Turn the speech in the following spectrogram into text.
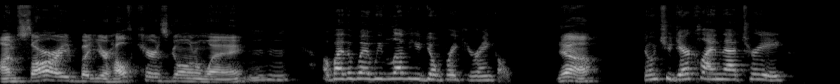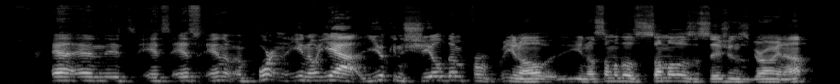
I'm sorry, but your health care is going away. hmm Oh, by the way, we love you. Don't break your ankle. Yeah, Don't you dare climb that tree. and, and it's it's it's important. You know, yeah, you can shield them for you know you know some of those some of those decisions growing up.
